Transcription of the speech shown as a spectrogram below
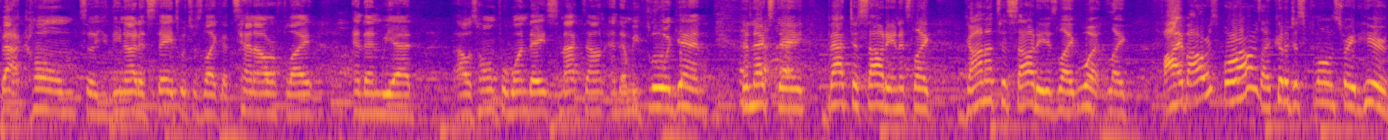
back home to the United States, which was like a 10 hour flight. And then we had, I was home for one day, SmackDown, and then we flew again the next day back to Saudi. And it's like Ghana to Saudi is like what, like five hours, four hours? I could have just flown straight here,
